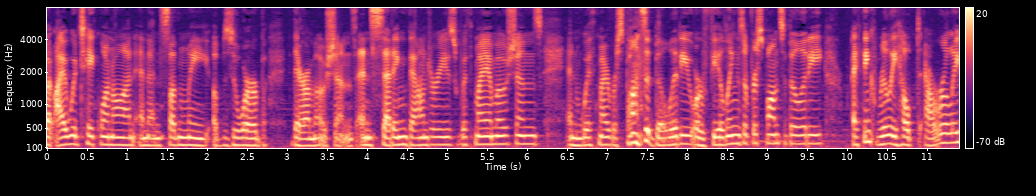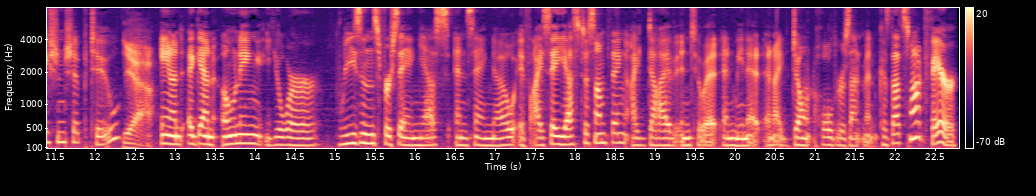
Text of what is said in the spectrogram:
but I would take one on and then suddenly absorb their emotions and setting boundaries with my emotions and with my responsibility or feelings of responsibility, I think really helped our relationship too. Yeah. And again, owning your reasons for saying yes and saying no. If I say yes to something, I dive into it and mean it and I don't hold resentment because that's not fair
